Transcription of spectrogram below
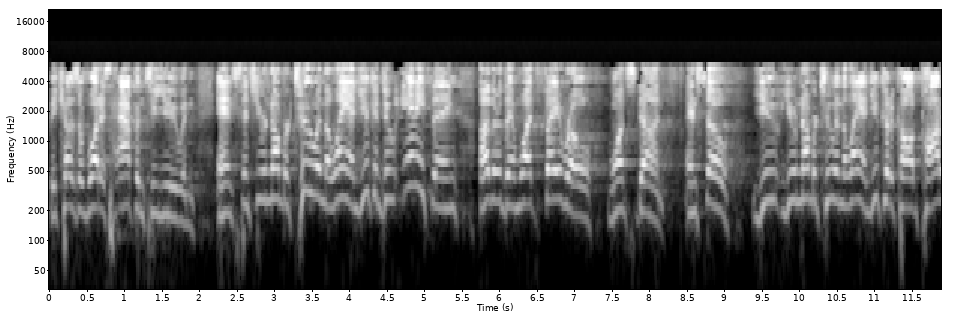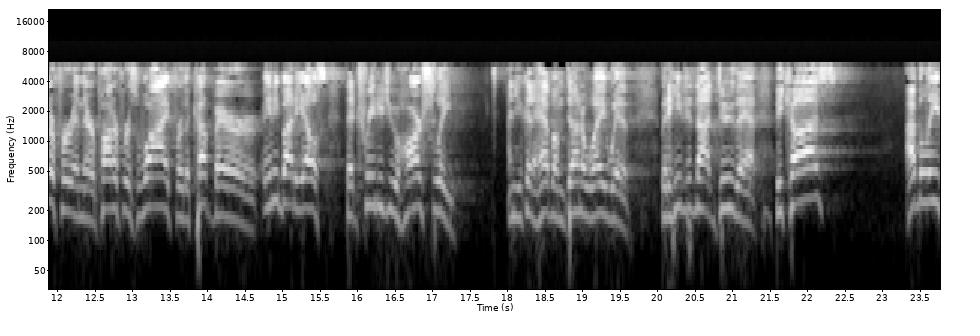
because of what has happened to you and, and since you're number two in the land, you can do anything other than what Pharaoh once done. And so you, you're number two in the land. You could have called Potiphar in there, Potiphar's wife or the cupbearer, or anybody else that treated you harshly and you could have them done away with. But he did not do that because I believe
